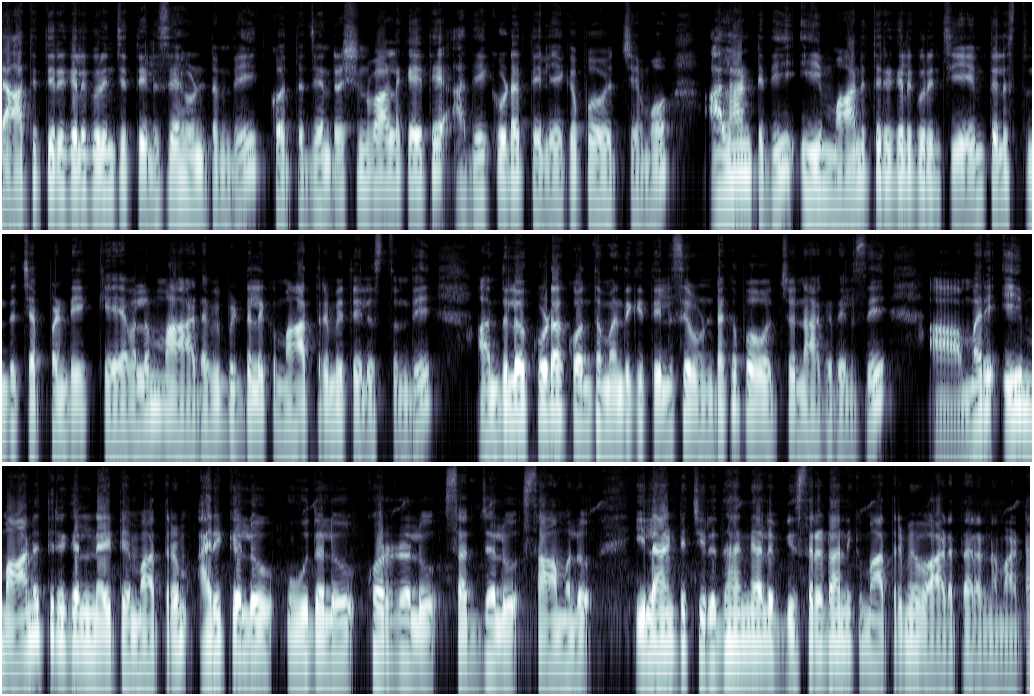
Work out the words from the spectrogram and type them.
రాతి తిరగలి గురించి తెలిసే ఉంటుంది. కొత్త జనరేషన్ వాళ్ళకైతే అది కూడా తెలియకపోవచ్చేమో. అలాంటిది ఈ మాను తిరగలి గురించి ఏం తెలుస్తుంది చెప్పండి? కేవలం మా అడవి బిడ్డలకు మాత్రమే తెలుస్తుంది. అందులో కూడా కొంతమందికి తెలిసి ఉండకపోవచ్చు నాకు తెలిసి. మరి ఈ మాను తిరగలిని అయితే మాత్రం అరికెలు ఊదలు కొర్రలు సజ్జలు సామలు ఇలాంటి చిరుధాన్యాలు విసరడానికి మాత్రమే వాడతారన్నమాట.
